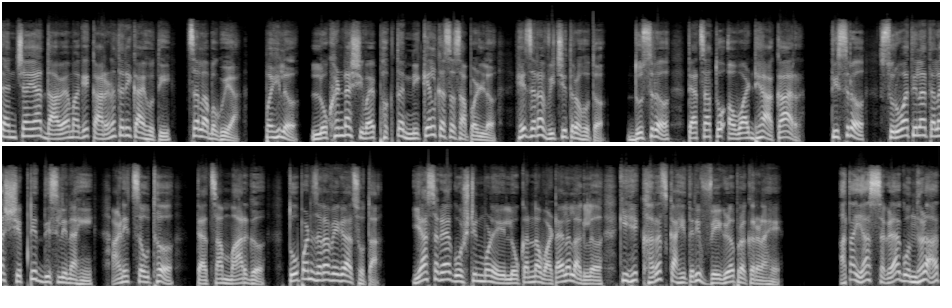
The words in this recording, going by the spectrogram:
त्यांच्या या दाव्यामागे कारणं तरी काय होती? चला बघूया. पहिलं लोखंडाशिवाय फक्त निकेल कसं सापडलं हे जरा विचित्र होतं. दुसरं त्याचा तो अवाढ्य आकार. तिसरं सुरुवातीला त्याला शेपटीत दिसली नाही. आणि चौथं त्याचा मार्ग. तो पण जरा वेगळाच होता. या सगळ्या गोष्टींमुळे लोकांना वाटायला लागलं की हे खरंच काहीतरी वेगळं प्रकरण आहे. आता या सगळ्या गोंधळात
